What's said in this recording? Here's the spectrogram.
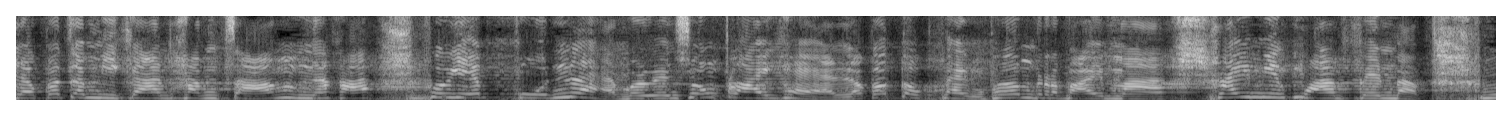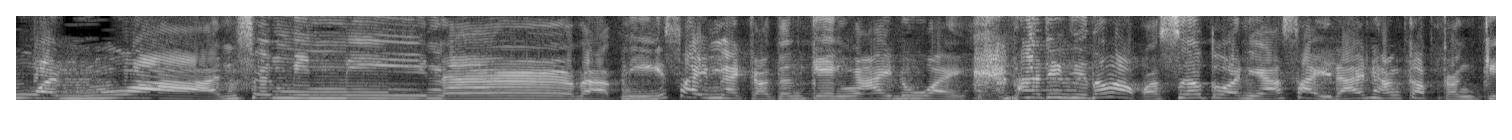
แล้วก็จะมีการทำจ้ำนะคะคือเย็บกุ้นแหละบริเวณช่วงปลายแขน แล้วก็ตกแต่งเพิ่มระบายมา ให้มีความเป็นแบบหวานหวานเฟมินีนนะแบบนี้ใส่แมทกับกางเกงง่ายด้วยอะจริงๆต้องบอกว่าเสื้อตัวเนี้ยใส่ได้ทั้งกับกางเก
